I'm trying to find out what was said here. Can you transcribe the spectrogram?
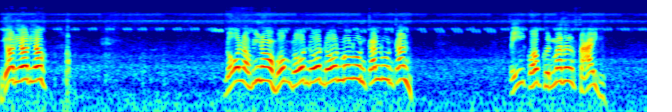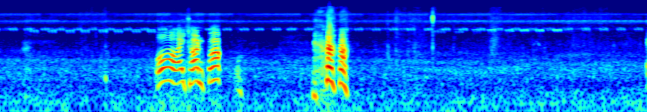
เดี๋ยวเดี๋ยวเดี๋ยว โดนแล้วพี่น้องผมโดนโดนโดนมาลุ้นกันลุ้นกัน ตีกบขึ้นมาทางสายโอ้ไอช้อนปอกไอ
